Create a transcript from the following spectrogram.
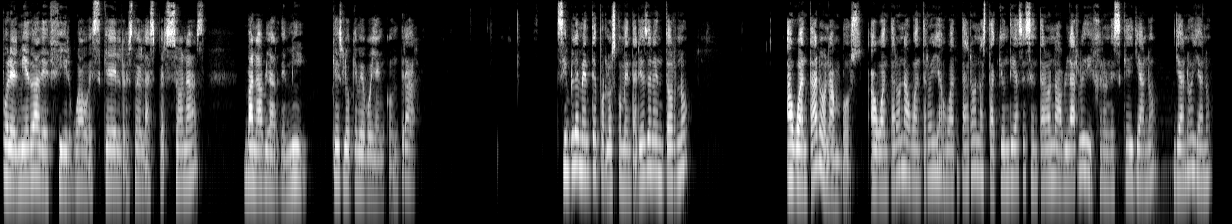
por el miedo a decir, wow, es que el resto de las personas van a hablar de mí, qué es lo que me voy a encontrar. Simplemente por los comentarios del entorno Aguantaron ambos, aguantaron, aguantaron y aguantaron hasta que un día se sentaron a hablarlo y dijeron es que ya no, ya no, ya no.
